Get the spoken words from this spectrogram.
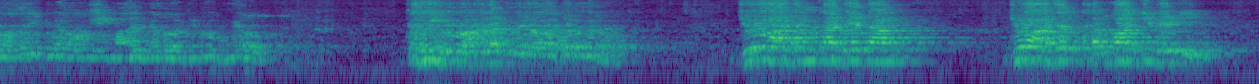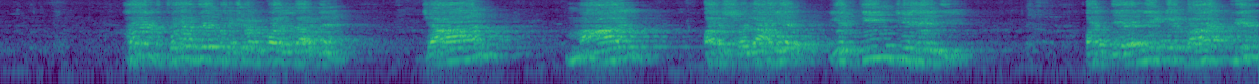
مغرب میں ہو، شمال میں ہو، جنوب میں ہو، کہیں ہو عالم میں ہو، عجب میں ہو، جو آدم کا بیٹا، جو عادت خربا کی بیٹی، ہر فرد بچوں کو اللہ نے جان، مال اور صلاحیت، یہ تین چیزیں دی اور دینے کے بعد پھر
